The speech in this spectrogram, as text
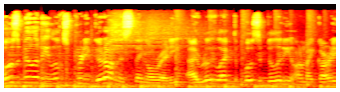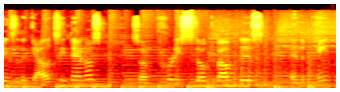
posability looks pretty good on this thing already. I really like the posability on my Guardians of the Galaxy Thanos, so I'm pretty stoked about this, and the paint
